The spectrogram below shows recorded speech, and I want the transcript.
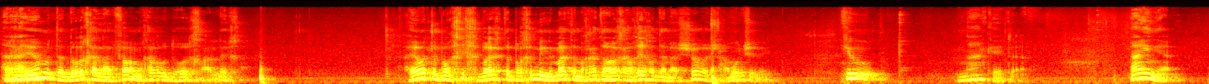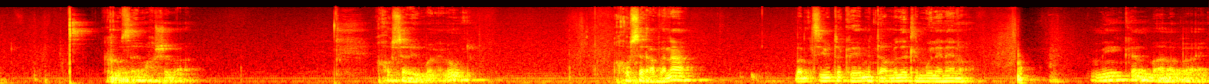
הרי היום אתה דורך על האפר, מחר הוא דורך עליך. היום אתה מברך את הברכים מלמטה, מחר אתה הולך לברך אותה מהשורש, חמוד שלי. כאילו, מה הקטע? מה העניין? חוסר מחשבה, חוסר התבוננות, חוסר הבנה במציאות הקיימת העומדת למול עינינו. מי כאן בעל הבית?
